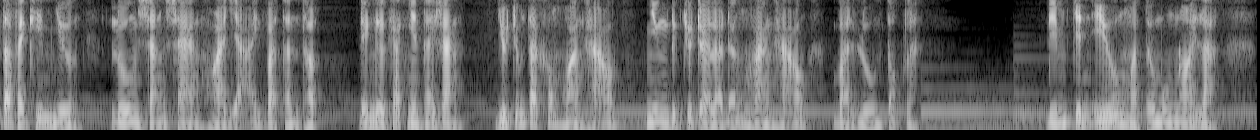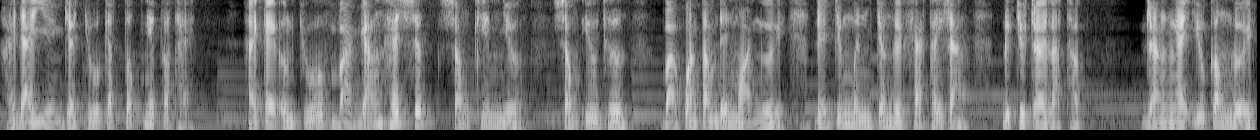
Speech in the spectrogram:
ta phải khiêm nhường, luôn sẵn sàng hòa giải và thành thật để người khác nhìn thấy rằng dù chúng ta không hoàn hảo, nhưng Đức Chúa Trời là đấng hoàn hảo và luôn tốt lành. Điểm chính yếu mà tôi muốn nói là hãy đại diện cho Chúa cách tốt nhất có thể. Hãy cậy ơn Chúa và gắn hết sức sống khiêm nhường, sống yêu thương và quan tâm đến mọi người để chứng minh cho người khác thấy rằng Đức Chúa Trời là thật, rằng Ngài yêu con người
